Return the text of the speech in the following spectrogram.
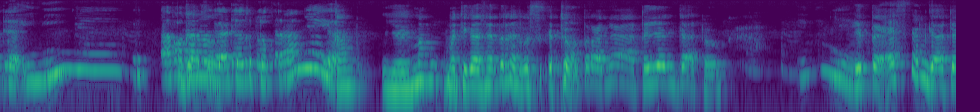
ada ininya. Apa Enggak, karena nggak ada kedokterannya ya? kamp ya emang medical center harus kedokterannya ada yang enggak dong. Emangnya ya? ITS kan nggak ada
